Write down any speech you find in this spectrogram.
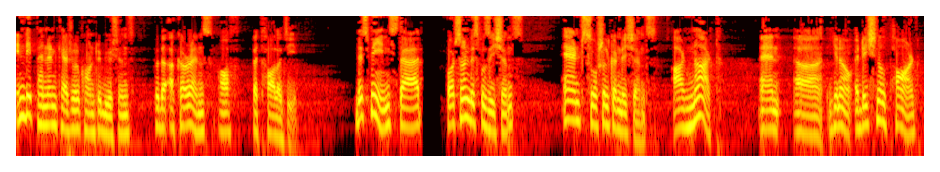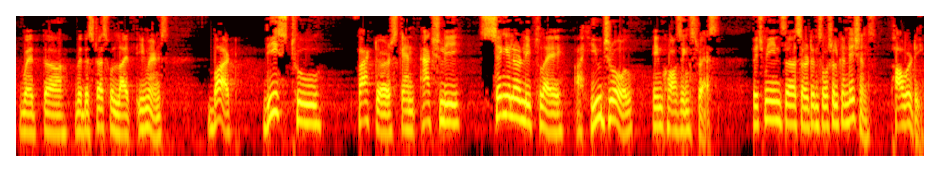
independent causal contributions to the occurrence of pathology. This means that personal dispositions and social conditions are not an uh, additional part uh, with the stressful life events, but these two factors can actually singularly play huge role انزنگ certain social committee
